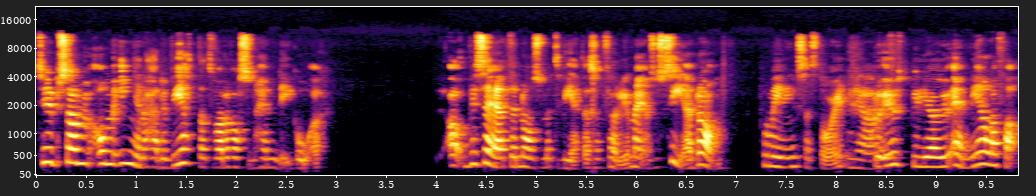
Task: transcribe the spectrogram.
Typ som om ingen hade vetat vad det var som hände igår. Ja, vi säger att det är någon som inte vet det som följer mig och så ser de på min instastory. ja. Då utbildar jag ju en i alla fall.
